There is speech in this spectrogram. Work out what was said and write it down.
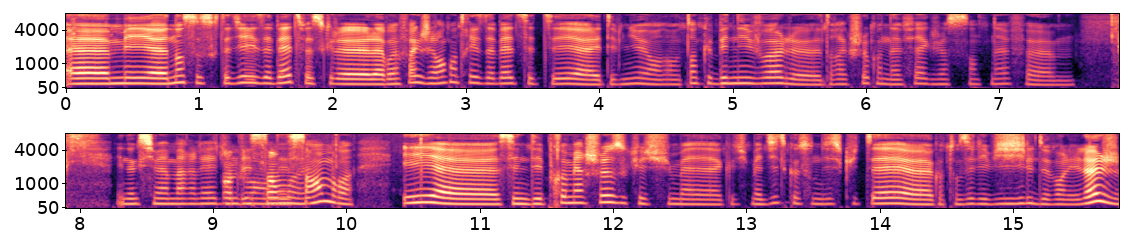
Euh, mais euh, non, c'est ce que tu as dit, Elisabeth, parce que la, la première fois que j'ai rencontré Elisabeth, c'était, euh, elle était venue en, en tant que bénévole euh, drag show qu'on a fait avec Jean 69 euh, et Noxima Marley du En coup, décembre, en ouais. décembre. Et euh, c'est une des premières choses que tu m'as que tu m'as dites quand on discutait, euh, quand on faisait les vigiles devant les loges.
